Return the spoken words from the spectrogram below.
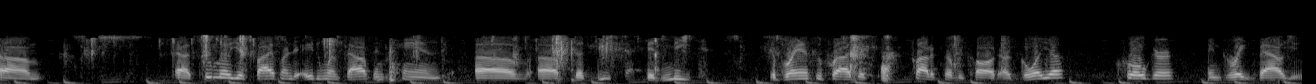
um, uh, 2,581,000 cans of uh, the defected meat. The brands who project, products are recalled are Goya, Kroger, and Great Value.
